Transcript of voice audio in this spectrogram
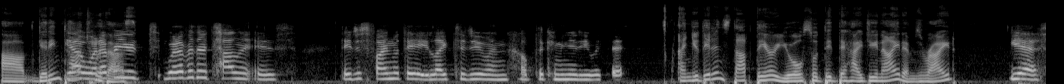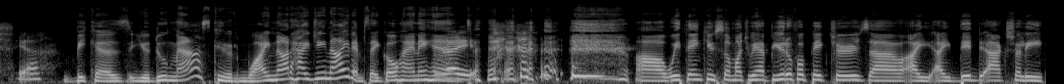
uh, get in touch yeah, whatever your t- whatever their talent is, they just find what they like to do and help the community with it. And you didn't stop there. You also did the hygiene items, right? Yes, yeah. Because you do masks. Why not hygiene items? They go hand in hand. Right. uh, we thank you so much. We have beautiful pictures. Uh, I, I did actually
